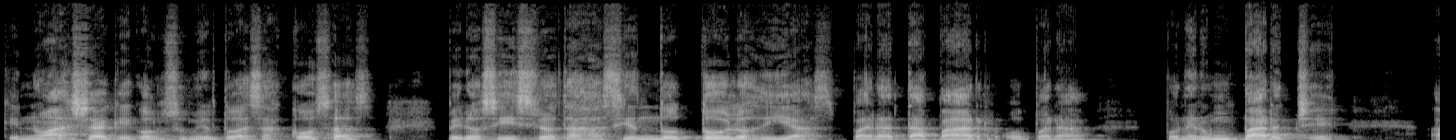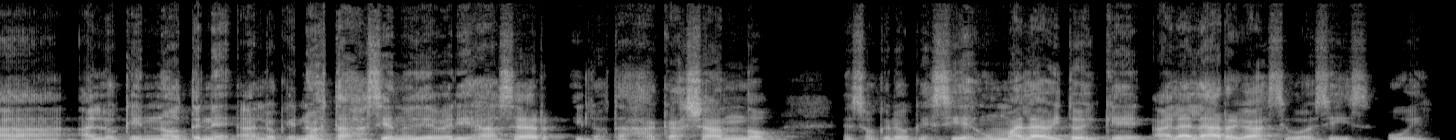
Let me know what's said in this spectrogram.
que no haya que consumir todas esas cosas, pero sí si lo estás haciendo todos los días para tapar o para poner un parche a, lo, que no lo que no estás haciendo y deberías hacer y lo estás acallando, eso creo que sí es un mal hábito y que a la larga, si vos decís, uy,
